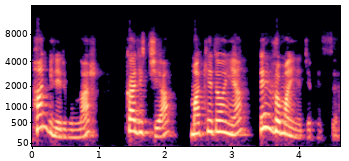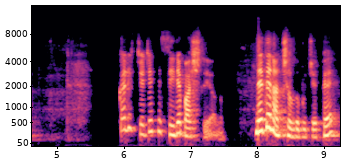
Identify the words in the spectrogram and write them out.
Hangileri bunlar? Galicia, Makedonya ve Romanya cephesi. Galicia cephesiyle başlayalım. Neden açıldı bu cephe?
